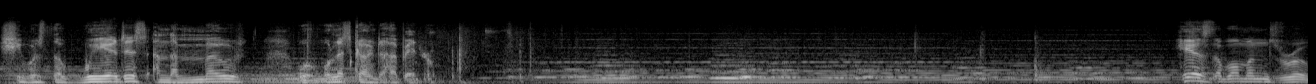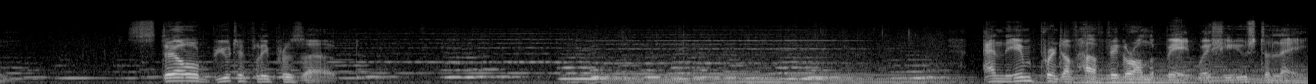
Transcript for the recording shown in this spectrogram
She was the weirdest and the most... Well, well let's go into her bedroom. Here's the woman's room, still beautifully preserved. and the imprint of her figure on the bed where she used to lay.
